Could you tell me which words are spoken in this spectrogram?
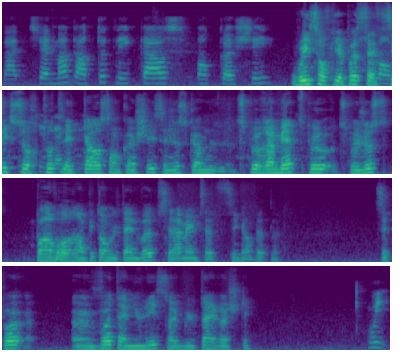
Ben, habituellement, quand toutes les cases sont cochées, Oui, sauf qu'il n'y a pas de statistique Compris sur toutes les cases sont cochées. C'est juste comme. Tu peux remettre, tu peux, tu peux juste pas avoir rempli ton bulletin de vote, c'est la même statistique en fait. là. C'est pas un vote annulé, c'est un bulletin rejeté. oui,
